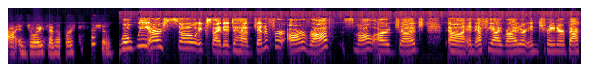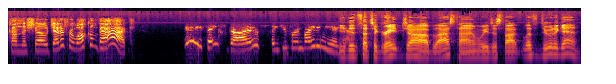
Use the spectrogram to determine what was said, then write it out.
uh, enjoy Jennifer's discussion. Well, we are so excited to have Jennifer R. Roth, small R judge, uh, an FEI rider and trainer back on the show. Jennifer, welcome back. Hey, thanks, guys. Thank you for inviting me again. You did such a great job last time. We just thought, let's do it again.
